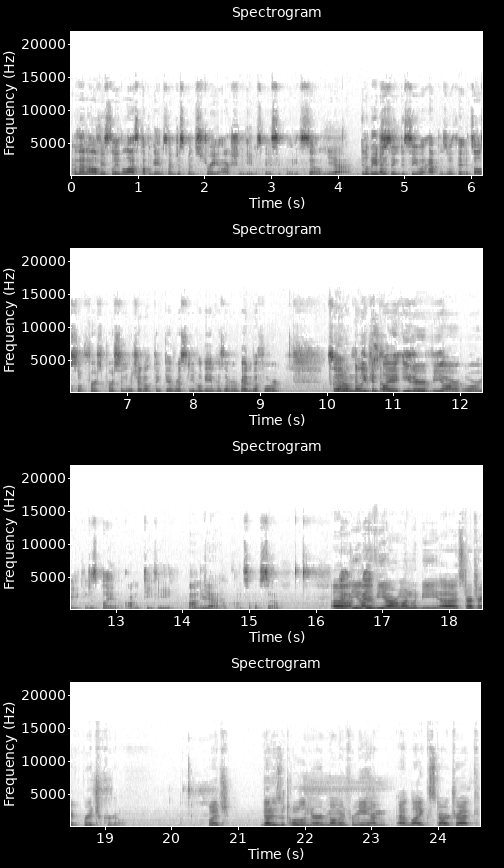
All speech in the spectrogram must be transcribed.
and then obviously the last couple games have just been straight action games, basically. So Yeah. it'll be interesting to see what happens with it. It's also first person, which I don't think a Resident Evil game has ever been before. So, and you can so. play it either VR or you can just play it on TV on your Yeah. normal console. So, Um, Yeah, the other I- VR one would be uh, Star Trek Bridge Crew, which that is a total nerd moment for me. I'm I like Star Trek,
